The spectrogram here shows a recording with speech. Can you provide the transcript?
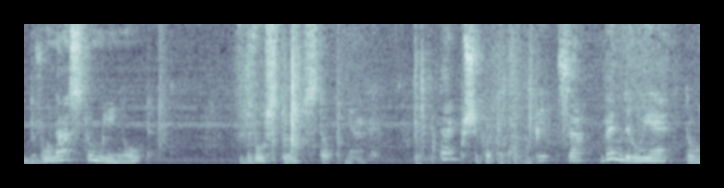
12 minut w 200 stopniach. Tak przygotowana pizza wędruje do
